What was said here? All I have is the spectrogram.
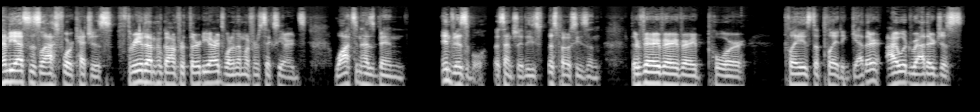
MVS's last four catches, three of them have gone for 30 yards, one of them went for six yards. Watson has been invisible essentially these this postseason. They're very, very, very poor plays to play together. I would rather just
